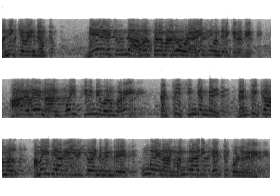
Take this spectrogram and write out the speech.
மன்னிக்க வேண்டும். மேலிடத்திலிருந்து அவசரமாக ஒரு அழைப்பு வந்திருக்கிறது. ஆகவே நான் போய் திரும்பி வரும் வரை கட்சி சிங்கங்கள் கர்ஜிக்காமல் அமைதியாக இருக்க வேண்டும் என்று உங்களை நான் மன்றாடி கேட்டுக் கொள்ளுகிறேன்.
